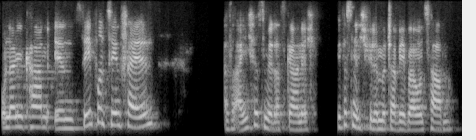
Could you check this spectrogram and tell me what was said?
Und dann kam in zehn von zehn Fällen, also eigentlich wissen wir das gar nicht. Wir wissen nicht, wie viele Mütter wir bei uns haben.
